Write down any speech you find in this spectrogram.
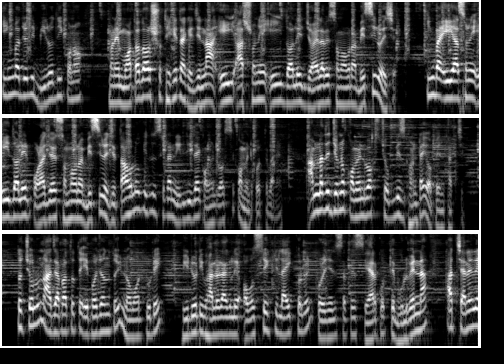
কিংবা যদি বিরোধী কোনো মানে মতাদর্শ থেকে থাকে যে না, এই আসনে এই দলের জয়লাভের সম্ভাবনা বেশি রয়েছে কিংবা এই আসনে এই দলের পরাজয়ের সম্ভাবনা বেশি রয়েছে, তাহলেও কিন্তু সেটা নির্দ্বিধায় কমেন্ট বক্সে কমেন্ট করতে পারেন। আপনাদের জন্য কমেন্ট বক্স চব্বিশ ঘন্টায় ওপেন থাকছে। তো চলুন, আজ আপাতত এ পর্যন্তই নমর টুডে ভিডিওটি ভালো লাগলে অবশ্যই একটি লাইক করবেন পরিজনদের সাথে শেয়ার করতে ভুলবেন না। আর চ্যানেলে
